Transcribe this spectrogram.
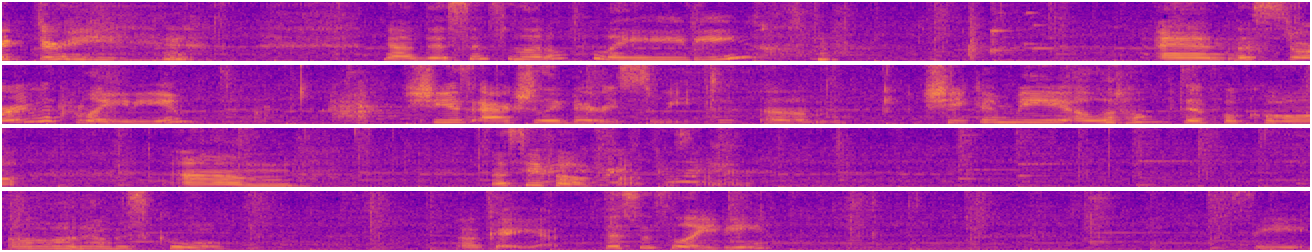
Victory! now this is little Lady. and the story with Lady, she is actually very sweet. Um, she can be a little difficult. Um, let's see if it'll focus here. Oh, that was cool. Okay, yeah. This is Lady. See,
